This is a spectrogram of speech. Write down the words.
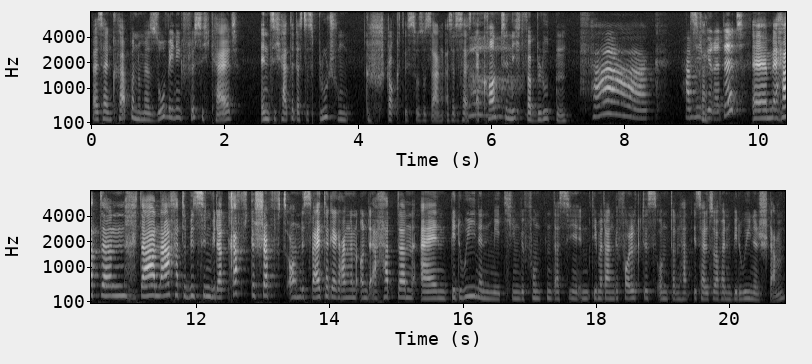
weil sein Körper nur mehr so wenig Flüssigkeit in sich hatte, dass das Blut schon gestockt ist, sozusagen. Also das heißt, er konnte nicht verbluten. Fuck. Haben sie ihn gerettet? Ähm, er hat dann, danach hat er ein bisschen wieder Kraft geschöpft und ist weitergegangen und er hat dann ein Beduinenmädchen gefunden, das sie, dem er dann gefolgt ist und dann hat, ist halt so auf einen Beduinenstamm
